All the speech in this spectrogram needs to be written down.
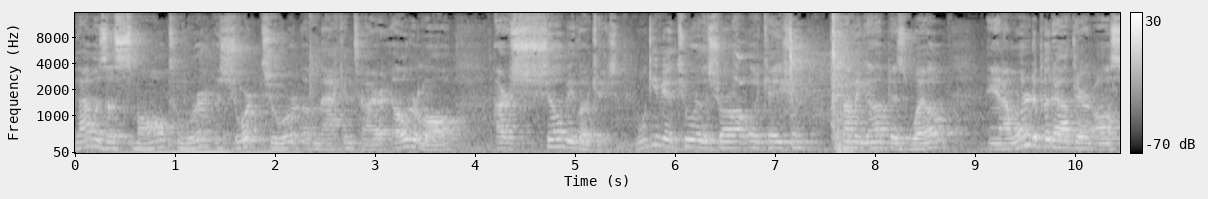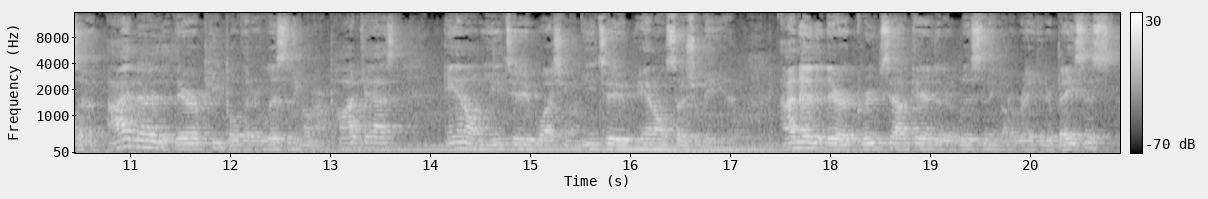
that was a small tour, a short tour of McIntyre Elder Law, our Shelby location. We'll give you a tour of the Charlotte location coming up as well. And I wanted to put out there also, I know that there are people that are listening on our podcast and on YouTube, watching on YouTube and on social media. I know that there are groups out there that are listening on a regular basis.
